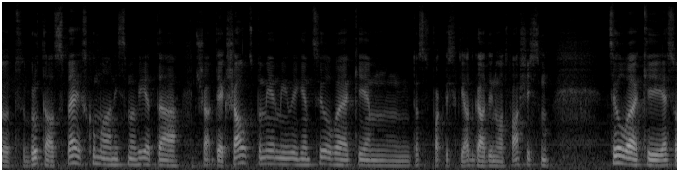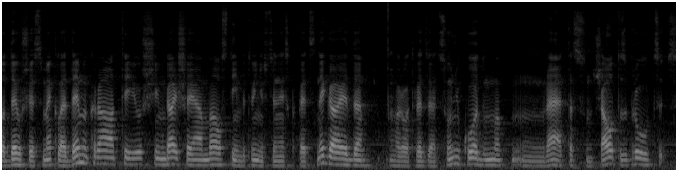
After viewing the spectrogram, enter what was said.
ir brutāls spēks humanisma vietā, ša, tiek šauts pa miermīlīgiem cilvēkiem, tas faktiski atgādinot fašismu. Cilvēki esot devušies meklēt demokrātiju šīm gaišajām valstīm, bet viņus te neskapēc negaida. Varot redzēt suņu koduma, rētas un šautas brūces.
